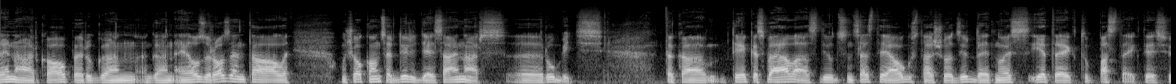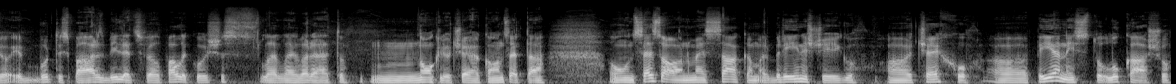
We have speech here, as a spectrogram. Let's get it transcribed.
Renāru Kauperu, gan, gan Elzu Rozentāli. Un šo koncertu diriģēs Ainārs uh, Rubiķis. Tie, kas vēlās 26. augustā šo dzirdēt, nu es ieteiktu pasteikties, jo ir burtiski pāris biļetes vēl palikušas, lai, lai varētu mm, nokļūt šajā koncertā. Un sezonu mēs sākam ar brīnišķīgu čehu pianistu Lukāšu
